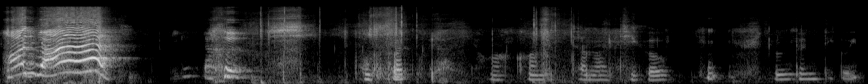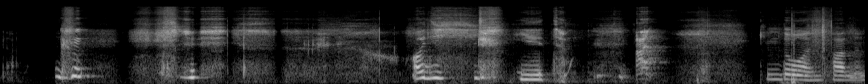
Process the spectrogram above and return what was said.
하지 마! 못살 야. 영악한 있잖아 지금. 영상 찍고 있다. 어디? 얘참 아 김도원 사는.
